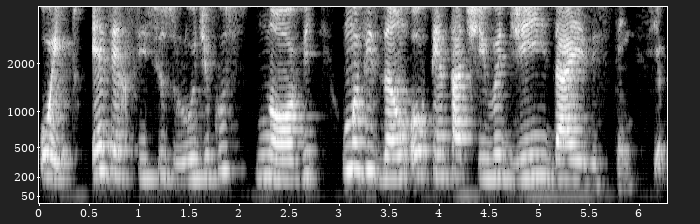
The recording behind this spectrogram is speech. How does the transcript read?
oito, exercícios lúdicos, nove, uma visão ou tentativa de da existência.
